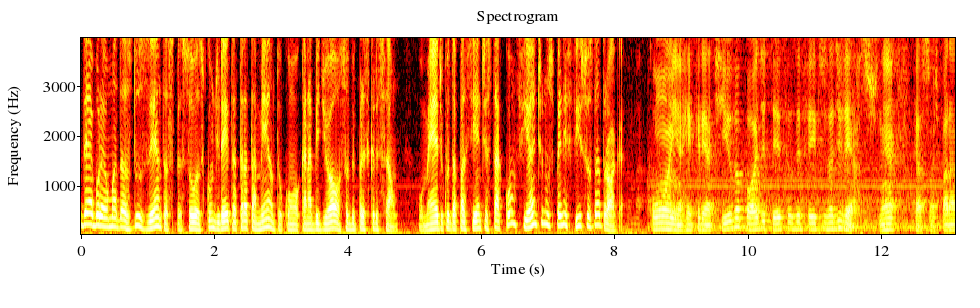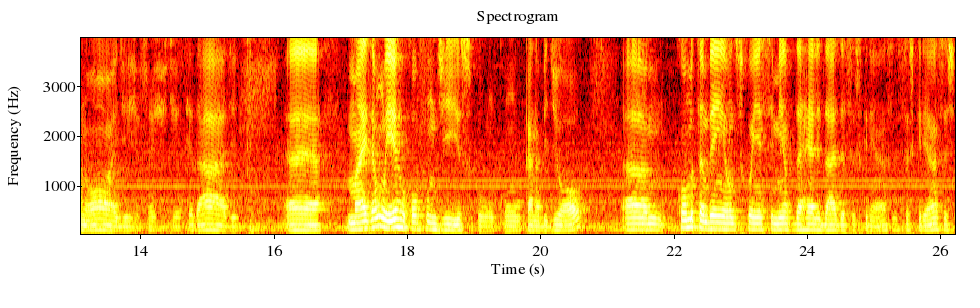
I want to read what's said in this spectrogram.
Débora é uma das 200 pessoas com direito a tratamento com o canabidiol sob prescrição. O médico da paciente está confiante nos benefícios da droga maconha recreativa pode ter seus efeitos adversos, né? Reações paranoides, reações de ansiedade. É, mas é um erro confundir isso com, com o canabidiol. Um, como também é um desconhecimento da realidade dessas crianças. Essas crianças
